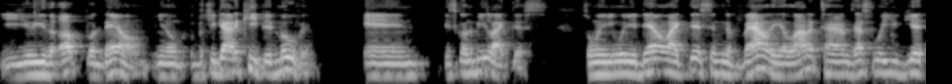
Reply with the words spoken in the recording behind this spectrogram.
You either up or down, you know, but you got to keep it moving, and it's going to be like this. So when you, when you're down like this in the valley, a lot of times that's where you get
